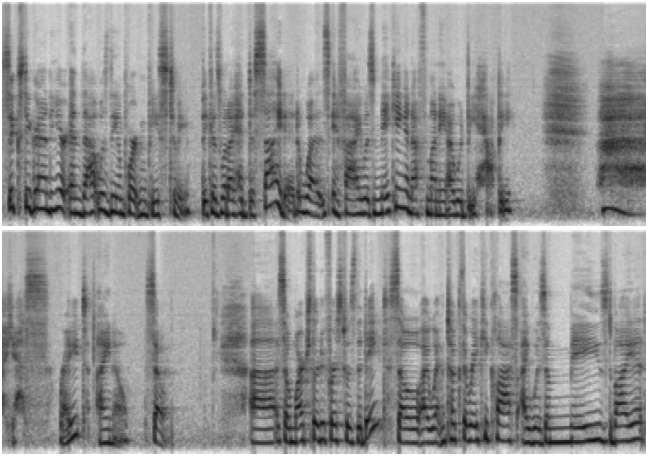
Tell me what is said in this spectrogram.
60 grand a year. And that was the important piece to me because what I had decided was if I was making enough money, I would be happy. yes, right? I know. So, uh, so March 31st was the date. So I went and took the Reiki class. I was amazed by it.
